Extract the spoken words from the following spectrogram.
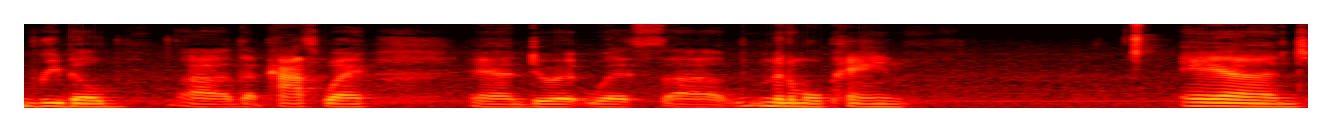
rebuild uh, that pathway and do it with uh, minimal pain. And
